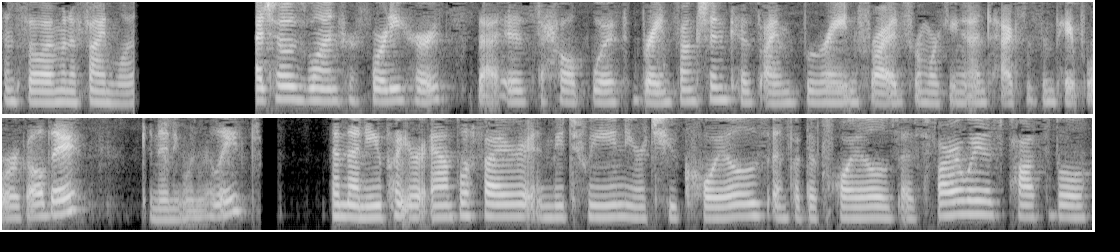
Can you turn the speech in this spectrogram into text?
And so I'm going to find one. I chose one for 40 hertz that is to help with brain function because I'm brain fried from working on taxes and paperwork all day. Can anyone relate? And then you put your amplifier in between your two coils and put the coils as far away as possible.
